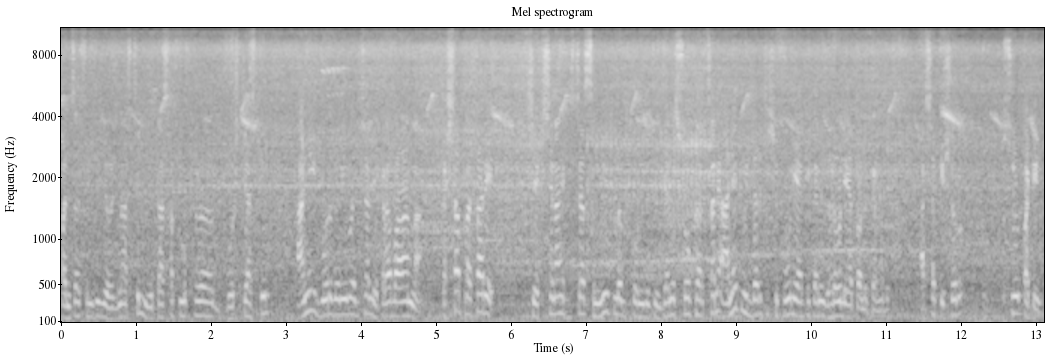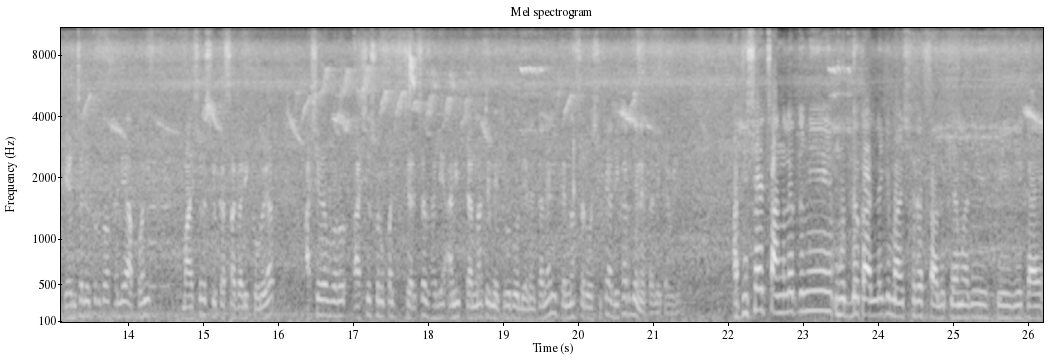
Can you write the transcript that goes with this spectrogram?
पंचायत समितीची योजना असतील विकासात्मक गोष्टी असतील आणि गोरगरिबांच्या लेकराबाळांना कशा प्रकारे शिक्षणाच्या संधी उपलब्ध करून देतील ज्यांनी स्वखर्चाने अनेक विद्यार्थी शिकवून या ठिकाणी घडवले या तालुक्यामध्ये. अशा किशोर सुळ पाटील यांच्या नेतृत्वाखाली आपण माळशिरस विकास आघाडी करूयात. अशा बरोबर अशा स्वरूपाची चर्चा झाली आणि त्यांना ते नेतृत्व देण्यात आले आणि त्यांना सर्वस्वी अधिकार देण्यात आले त्यावेळी. अतिशय चांगलं तुम्ही मुद्दं काढलं की माळशिरस तालुक्यामध्ये हे जे काय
